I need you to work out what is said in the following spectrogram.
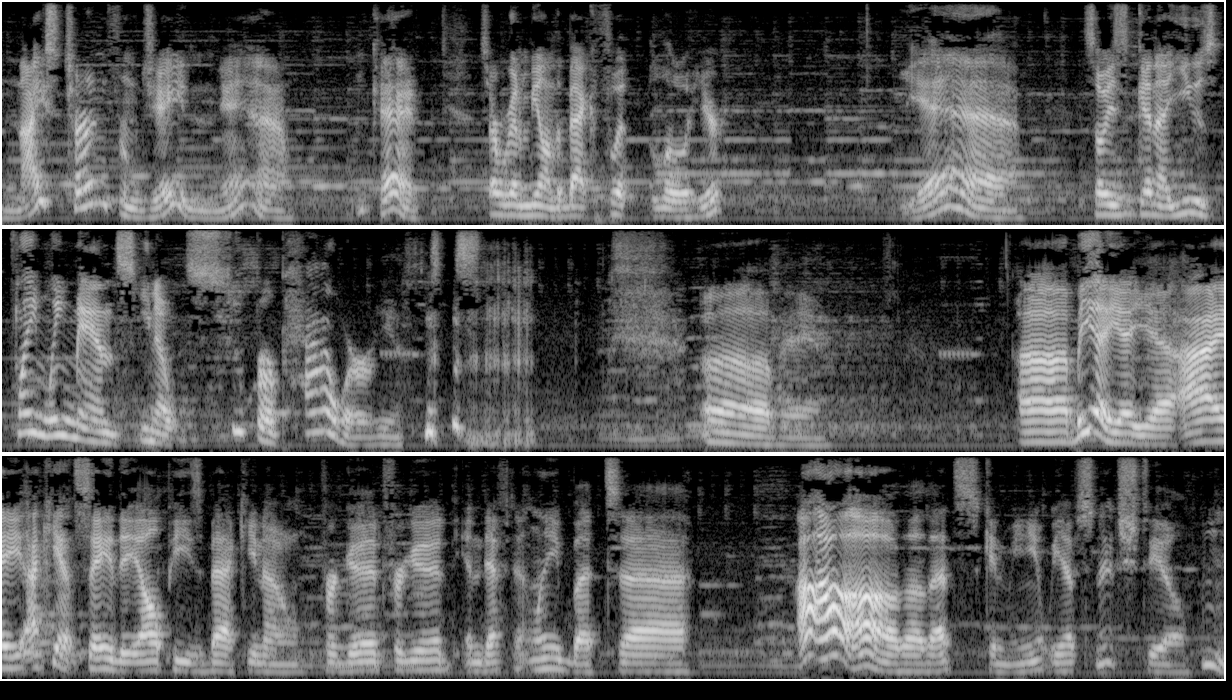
Nice turn from Jaden. Yeah. Okay. So we're going to be on the back foot a little here. Yeah. So he's going to use Flame Wingman's, you know, super power. oh, man. Uh, but yeah, yeah, yeah. I I can't say the LP's back, you know, for good, for good, indefinitely. But uh, oh, oh, oh, that's convenient. We have Snatch Steal. Hmm.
